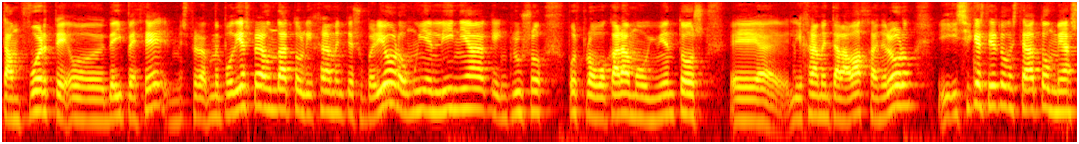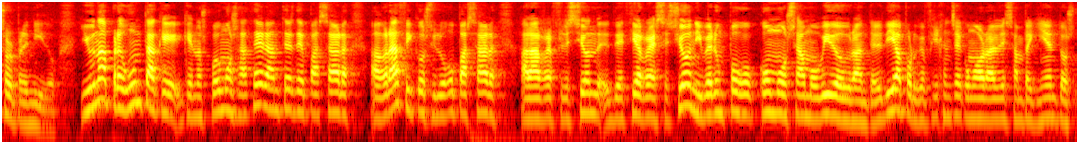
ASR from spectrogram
tan fuerte de IPC, me, me, podía esperar un dato ligeramente superior o muy en línea que incluso pues provocara movimientos eh, ligeramente a la baja en el oro. Y, sí que es cierto que este dato me ha sorprendido. Y una pregunta que, nos podemos hacer antes de pasar a gráficos y luego pasar a la reflexión de, cierre de sesión y ver un poco cómo se ha movido durante el día, porque fíjense cómo ahora el S&P 500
